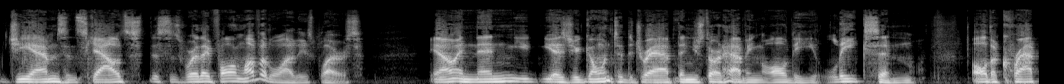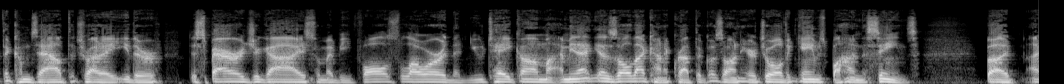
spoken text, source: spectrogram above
GMs and scouts, this is where they fall in love with a lot of these players. You know, and then you, as you go into the draft, then you start having all the leaks and all the crap that comes out to try to either disparage a guy, so maybe he falls lower, and then you take him. I mean, that, there's all that kind of crap that goes on here to all the games behind the scenes. But I,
